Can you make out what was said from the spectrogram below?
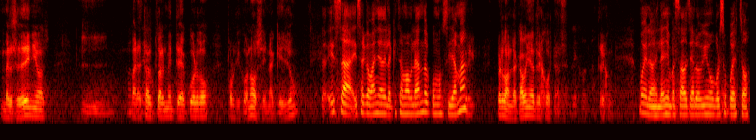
Mercedeños. van a estar totalmente de acuerdo porque conocen aquello. Esa, esa cabaña de la que estamos hablando, ¿cómo se llama? Perdón, la cabaña de Tres Jotas. Tres Jotas. Bueno, el año pasado ya lo vimos, por supuesto.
